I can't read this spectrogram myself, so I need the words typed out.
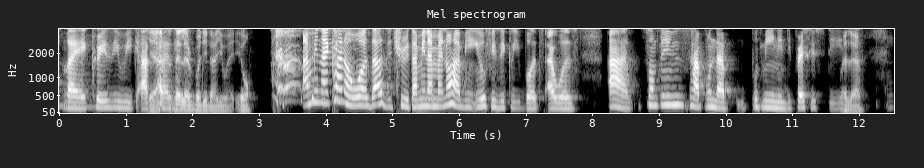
like crazy week actually. yeah, I had to tell everybody that you were ill. I mean, I kind of was. That's the truth. I mean, I might not have been ill physically, but I was. Ah, something's happened that put me in a depressive state. Well, uh,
